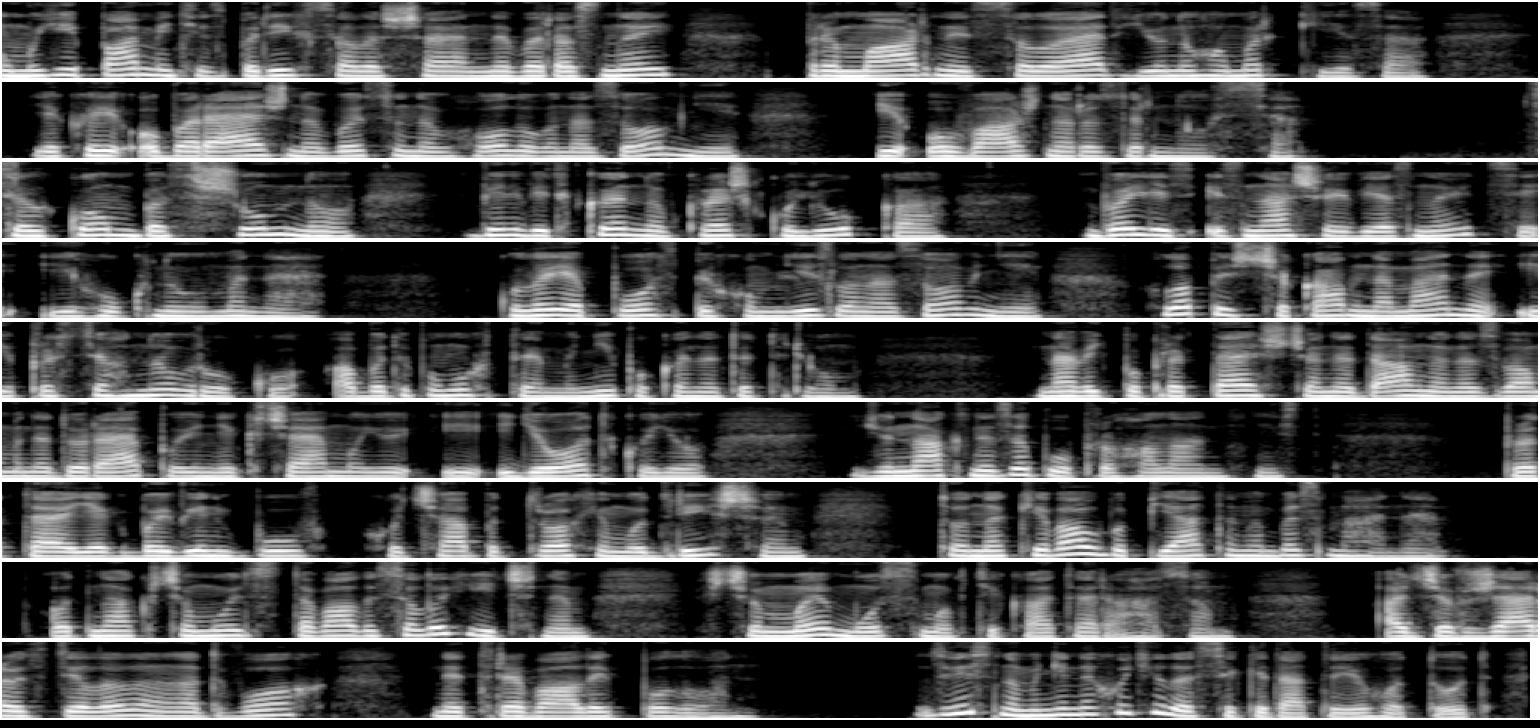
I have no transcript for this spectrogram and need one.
У моїй пам'яті зберігся лише невиразний, примарний силует юного маркіза, який обережно висунув голову назовні і уважно розвернувся. Цілком безшумно він відкинув кришку люка, виліз із нашої в'язниці і гукнув мене. Коли я поспіхом лізла назовні, хлопець чекав на мене і простягнув руку, аби допомогти мені покинути трюм. Навіть попри те, що недавно назвав мене дурепою, нікчемою і ідіоткою, юнак не забув про галантність. Проте, якби він був хоча б трохи мудрішим, то накивав би п'ятами без мене. Однак чомусь здавалося логічним, що ми мусимо втікати разом, адже вже розділили на двох нетривалий полон. Звісно, мені не хотілося кидати його тут,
